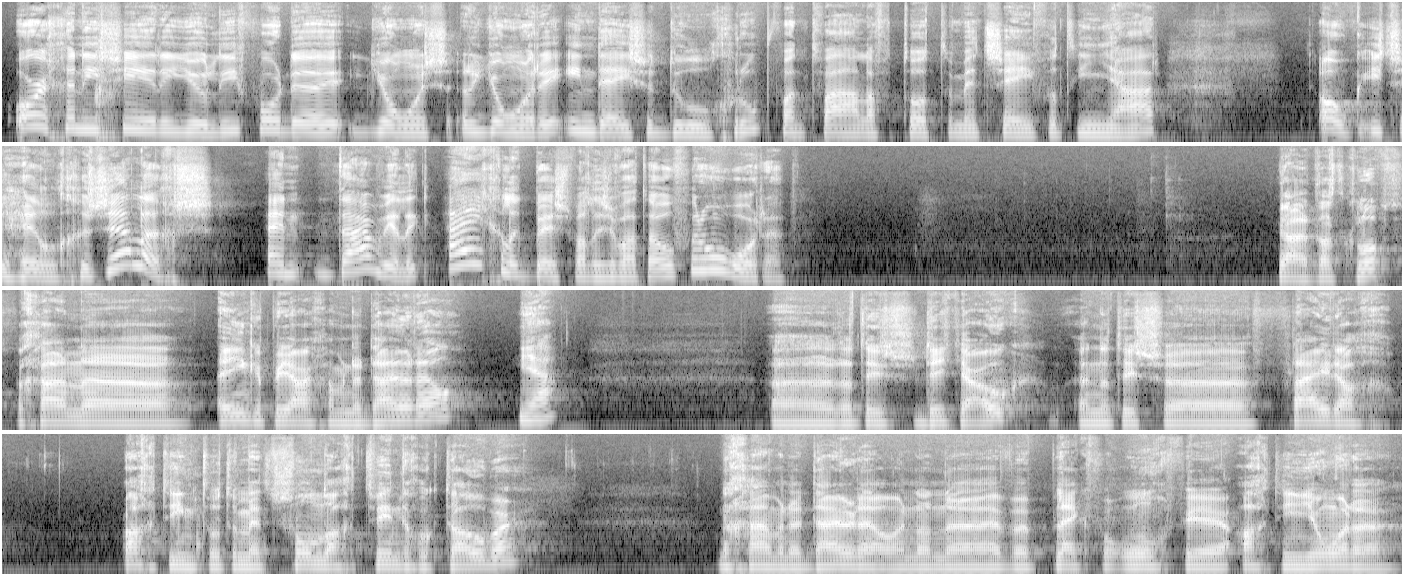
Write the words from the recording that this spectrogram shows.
organiseren jullie voor de jongens, jongeren in deze doelgroep... van 12 tot en met 17 jaar... ook iets heel gezelligs. En daar wil ik eigenlijk best wel eens wat over horen. Ja, dat klopt. We gaan één keer per jaar gaan we naar Duinrel. Ja? Eh, dat is dit jaar ook. En dat is eh, vrijdag 18 tot en met zondag 20 oktober. Dan gaan we naar Duinrel en dan eh, hebben we plek voor ongeveer 18 jongeren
